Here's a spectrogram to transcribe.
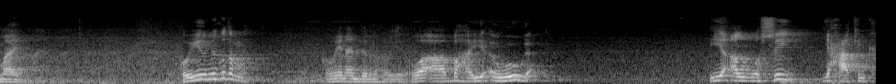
maya maya hooyada may ku darnay kumaynaan dirin hooyada. Waa aabbaha iyo awowga iyo alwasiy iyo xaakimka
